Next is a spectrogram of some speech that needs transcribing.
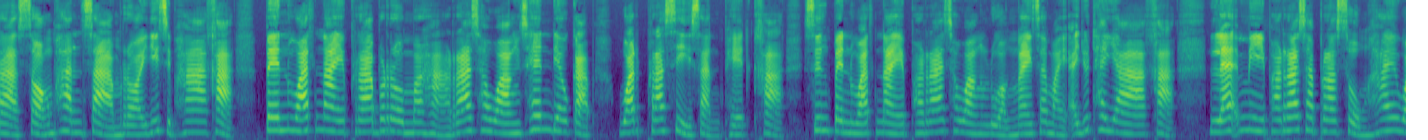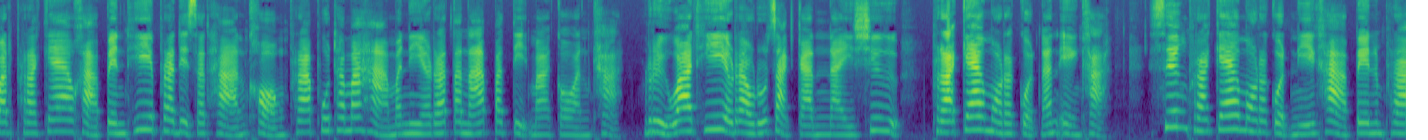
ราช 2325 ค่ะเป็นวัดในพระบรมมหาราชวัง เช่นเดียวกับวัดพระศรีสันเพชรค่ะ ซึ่งเป็นวัดในพระราชวังหลวงในสมัยอยุธยาค่ะ และมีพระราชประสงค์ให้วัดพระแก้วค่ะ เป็นที่ประดิษฐานของพระพุทธมหามณีรัตนปฏิมากรค่ะ หรือว่าที่เรารู้จักกันในชื่อ พระแก้วมรกตนั่นเองค่ะ ซึ่งพระแก้วมรกตนี้ค่ะ เป็นพระ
